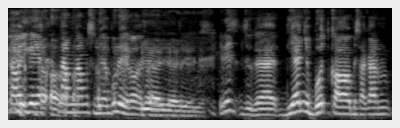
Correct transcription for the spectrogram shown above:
nama IG-nya 6690 ya kalau Iya, iya, iya, iya. Ini juga dia nyebut kalau misalkan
